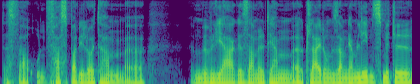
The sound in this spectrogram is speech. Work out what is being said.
Das war unfassbar. Die Leute haben äh, Möbeljahr gesammelt, die haben äh, Kleidung gesammelt, die haben Lebensmittel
